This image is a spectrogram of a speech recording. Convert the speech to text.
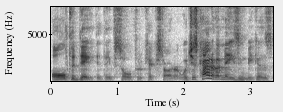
all to date that they've sold through Kickstarter, which is kind of amazing because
